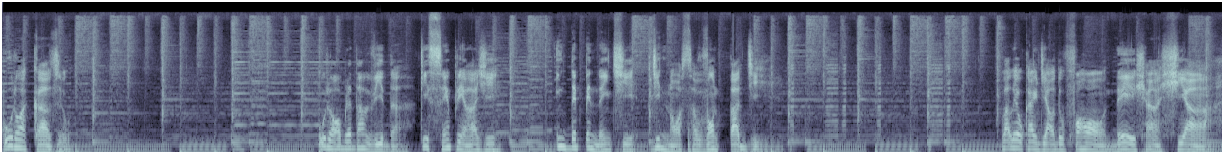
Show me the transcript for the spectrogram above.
puro acaso. Por obra da vida, que sempre age independente de nossa vontade. Valeu, cardeal do forró, deixa chiar.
